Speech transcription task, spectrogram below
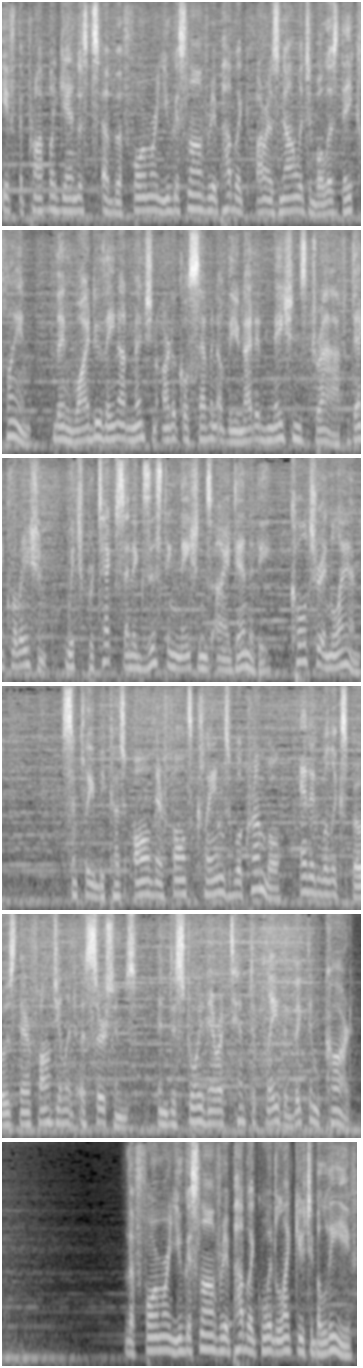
If the propagandists of the former Yugoslav Republic are as knowledgeable as they claim, then why do they not mention Article 7 of the United Nations Draft Declaration, which protects an existing nation's identity, culture and land? Simply because all their false claims will crumble, and it will expose their fraudulent assertions, and destroy their attempt to play the victim card. The former Yugoslav Republic would like you to believe,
